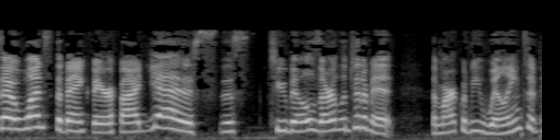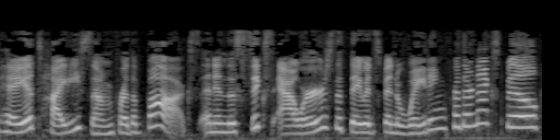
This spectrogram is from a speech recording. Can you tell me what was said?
So once the bank verified, yes, this two bills are legitimate, the mark would be willing to pay a tidy sum for the box. And in the six hours that they would spend waiting for their next bill,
